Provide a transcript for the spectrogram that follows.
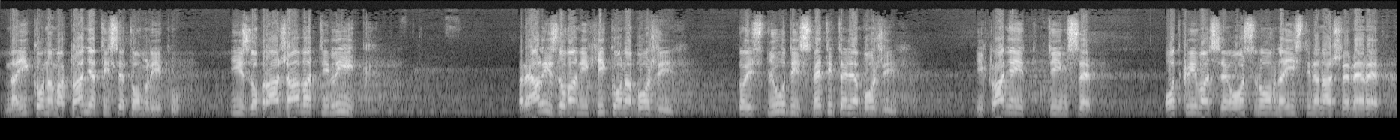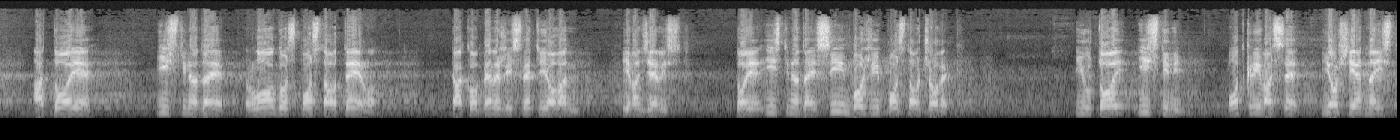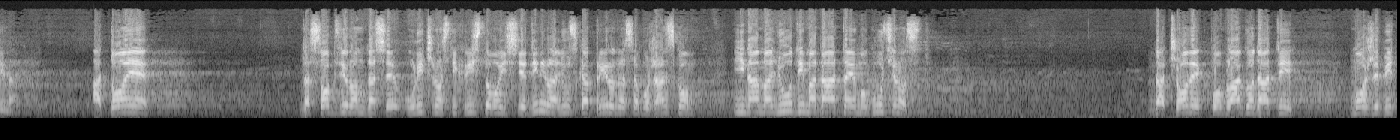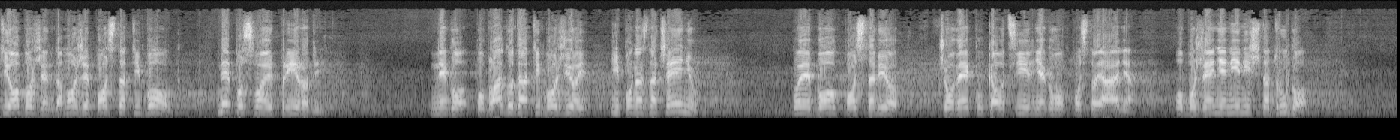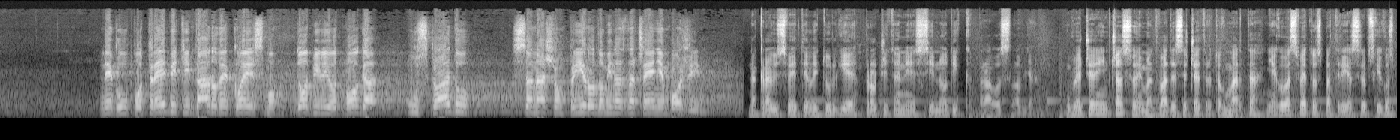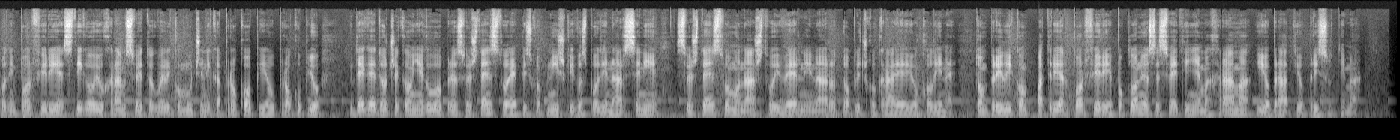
na ikonama klanjati se tom liku, izobražavati lik realizovanih ikona Božijih, to jest ljudi, svetitelja Božijih, i klanjati im se, otkriva se osnovna istina naše vere, a to je istina da je Logos postao telo, kako beleži sveti Jovan evanđelist. To je istina da je Sin Božiji postao čovek i u toj istini otkriva se još jedna istina, a to je da s obzirom da se u ličnosti Hristovoj sjedinila ljudska priroda sa božanskom i nama ljudima data je mogućnost da čovek po blagodati može biti obožen, da može postati Bog, ne po svojoj prirodi, nego po blagodati Božjoj i po naznačenju koje je Bog postavio čoveku kao cilj njegovog postojanja. Oboženje nije ništa drugo, nego upotrebiti darove koje smo dobili od Boga u skladu sa našom prirodom i naznačenjem Božijim. Na kraju svete liturgije pročitan je sinodik pravoslavlja. U večernjim časovima 24. marta njegova svetost patrijar srpski gospodin Porfirije stigao je u hram svetog velikomučenika Prokopija u Prokuplju gde ga je dočekao njegovo preosveštenstvo, episkop Niški gospodin Arsenije, sveštenstvo, monaštvo i verni narod Topličkog kraja i okoline. Tom prilikom patrijar Porfirije poklonio se svetinjama hrama i obratio prisutnima.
